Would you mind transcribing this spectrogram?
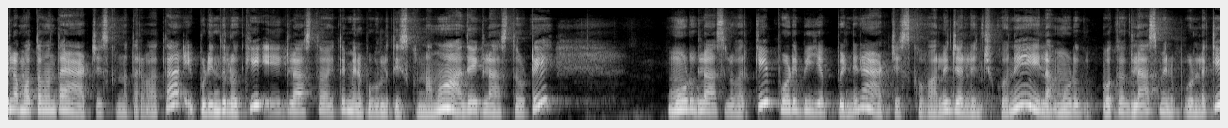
ఇలా మొత్తం అంతా యాడ్ చేసుకున్న తర్వాత ఇప్పుడు ఇందులోకి ఏ గ్లాస్తో అయితే మినపగుళ్ళు తీసుకున్నామో అదే గ్లాస్ తోటి మూడు గ్లాసుల వరకు పొడి బియ్యం పిండిని యాడ్ చేసుకోవాలి. జల్లించుకొని ఇలా మూడు ఒక గ్లాస్ మినపగుళ్ళకి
